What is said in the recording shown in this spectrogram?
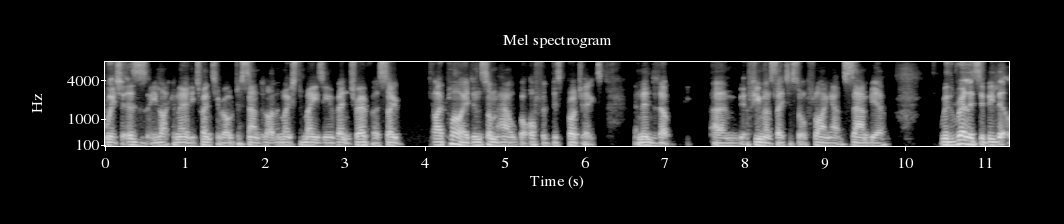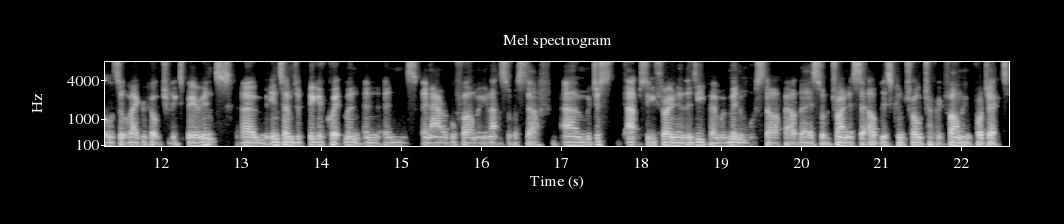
Which, as like an early twenty year old, just sounded like the most amazing adventure ever. So I applied and somehow got offered this project and ended up um, a few months later sort of flying out to Zambia with relatively little sort of agricultural experience um, in terms of big equipment and, and, and arable farming and that sort of stuff. Um, we're just absolutely thrown at the deep end with minimal staff out there, sort of trying to set up this controlled traffic farming project.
